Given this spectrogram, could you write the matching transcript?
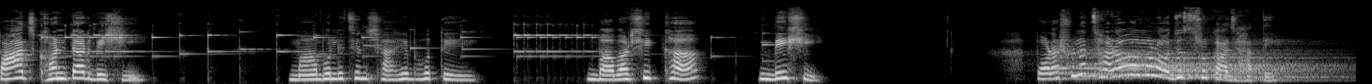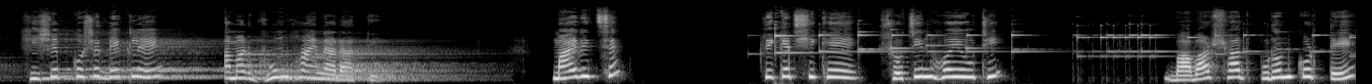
পাঁচ ঘণ্টার বেশি। মা বলেছেন সাহেব হতে বাবার শিক্ষা দেশি পড়াশোনা ছাড়াও আমার অজস্র কাজ হাতে। হিসেব কষে দেখলে আমার ঘুম হয় না রাতে। মায়ের ইচ্ছে, ক্রিকেট শিখে সচিন হয়ে উঠি। বাবার স্বাদ পূরণ করতে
